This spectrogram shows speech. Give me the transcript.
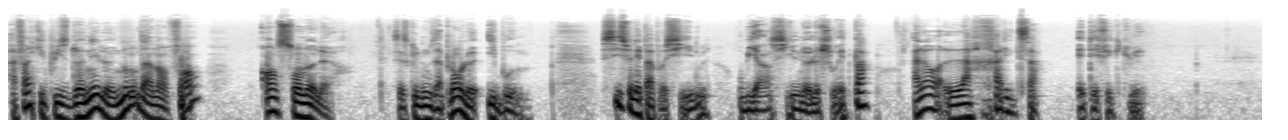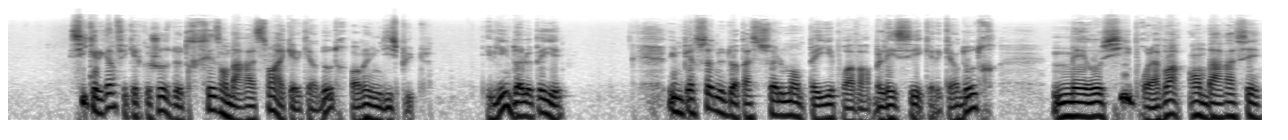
afin qu'il puisse donner le nom d'un enfant en son honneur. C'est ce que nous appelons le hiboum. Si ce n'est pas possible, ou bien s'il ne le souhaite pas, alors la chalitza est effectuée. Si quelqu'un fait quelque chose de très embarrassant à quelqu'un d'autre pendant une dispute, eh bien il doit le payer. Une personne ne doit pas seulement payer pour avoir blessé quelqu'un d'autre, mais aussi pour l'avoir embarrassé.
